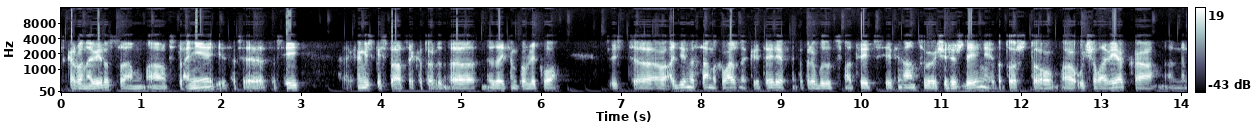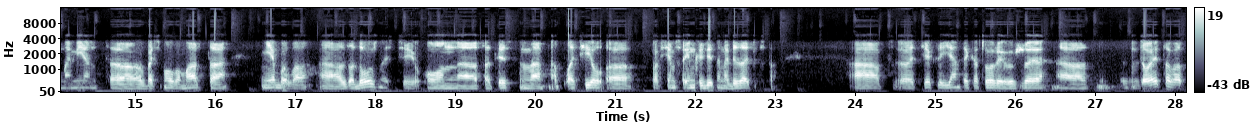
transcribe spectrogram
с коронавирусом в стране и со всей экономической ситуацией, которая за этим повлекло. То есть э, один из самых важных критериев, на которые будут смотреть все финансовые учреждения, это то, что э, у человека на момент э, 8 марта не было э, задолженности, он, э, соответственно, оплатил э, по всем своим кредитным обязательствам. А э, те клиенты, которые уже э, до этого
